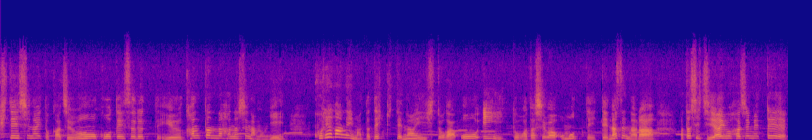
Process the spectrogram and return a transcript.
否定しないとか自分を肯定するっていう簡単な話なのにこれがねまたできてない人が多いと私は思っていてなぜなら私慈愛を始めて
